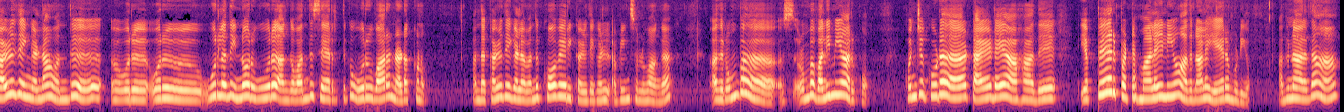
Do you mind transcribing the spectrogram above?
கழுதைங்கள்லாம் வந்து ஒரு ஒரு ஊர்லேருந்து இன்னொரு ஊர் அங்கே வந்து சேர்கிறதுக்கு ஒரு வாரம் நடக்கணும். அந்த கழுதைகளை வந்து கோவேரி கழுதைகள் அப்படின்னு சொல்லுவாங்க. அது ரொம்ப ரொம்ப வலிமையாக இருக்கும். கொஞ்சம் கூட டயர்டே ஆகாது. எப்பேற்பட்ட மலையிலையும் அதனால் ஏற முடியும். அதனால தான்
